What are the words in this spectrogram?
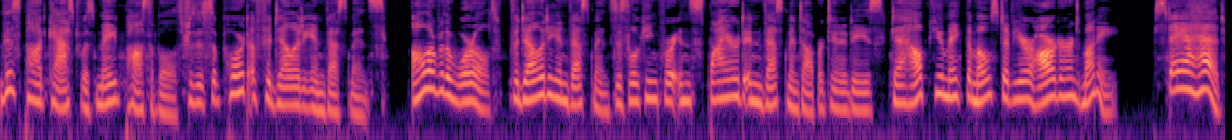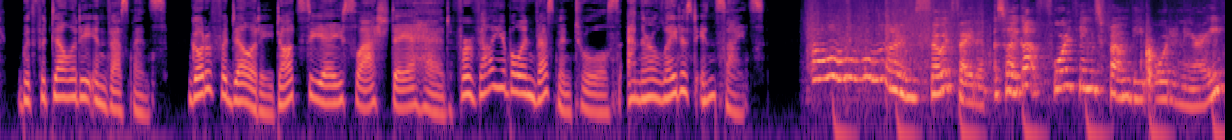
This podcast was made possible through the support of Fidelity Investments. All over the world, Fidelity Investments is looking for inspired investment opportunities to help you make the most of your hard earned money. Stay ahead with Fidelity Investments. Go to fidelity.ca slash stay ahead for valuable investment tools and their latest insights. Oh, I'm so excited. So I got four things from The Ordinary.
